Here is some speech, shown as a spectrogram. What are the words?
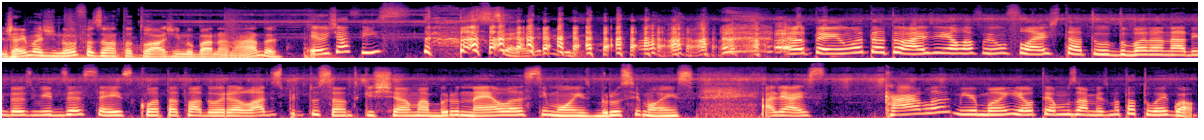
Já imaginou fazer uma tatuagem no Bananada? Eu já fiz. Sério? Eu tenho uma tatuagem, ela foi um flash tattoo do Bananada em 2016 com a tatuadora lá do Espírito Santo que chama Brunella Simões, Bru Simões. Aliás, Carla, minha irmã e eu temos a mesma tatu igual.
